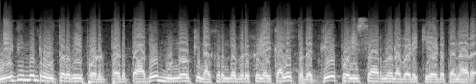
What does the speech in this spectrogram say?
நீதிமன்ற உத்தரவை பொருட்படுத்தாது முன்னோக்கி நகர்ந்தவர்களை கலைப்பதற்கு போலீசார் நடவடிக்கை எடுத்தனர்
